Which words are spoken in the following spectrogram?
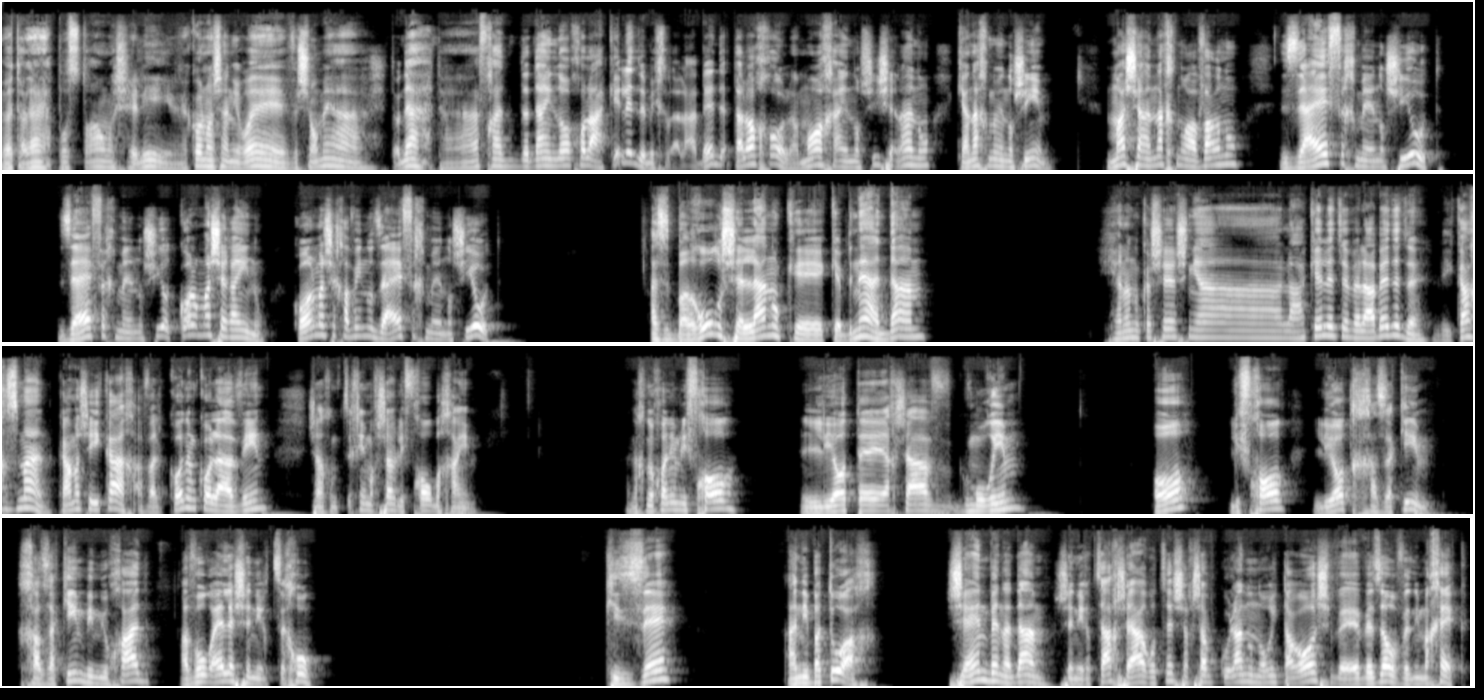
ואתה יודע, הפוסט טראומה שלי, וכל מה שאני רואה ושומע, אתה יודע, אתה, אף אחד עדיין לא יכול לעכל את זה בכלל, לאבד, אתה לא יכול, המוח האנושי שלנו, כי אנחנו אנושיים. מה שאנחנו עברנו, זה ההפך מאנושיות. זה ההפך מאנושיות. כל מה שראינו, כל מה שחווינו זה ההפך מאנושיות. אז ברור שלנו כ- כבני אדם, יהיה לנו קשה שנייה לעכל את זה ולאבד את זה, וייקח זמן, כמה שייקח, אבל קודם כל להבין שאנחנו צריכים עכשיו לבחור בחיים. אנחנו יכולים לבחור להיות uh, עכשיו גמורים, או לבחור להיות חזקים, חזקים במיוחד עבור אלה שנרצחו. כי זה אני בטוח שאין בן אדם שנרצח שהיה רוצה שעכשיו כולנו נוריד את הראש ו- וזהו ונמחק.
